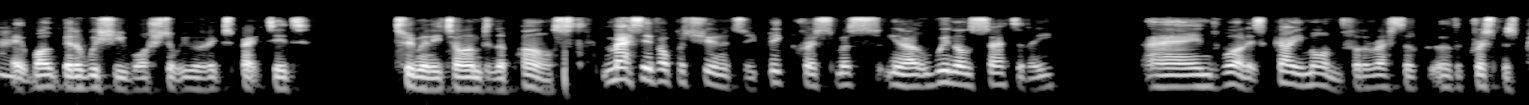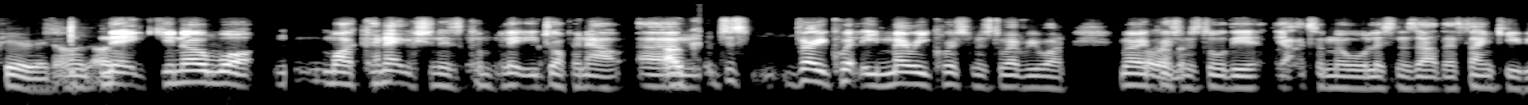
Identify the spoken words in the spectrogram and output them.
Mm. It won't be the wishy wash that we would have expected too many times in the past. Massive opportunity, big Christmas, you know, win on Saturday and well, it's game on for the rest of, the Christmas period. I, I... Nick, you know what? My connection is completely dropping out. Um, okay. Just very quickly, Merry Christmas to everyone. Merry Christmas to all the, the Acton Millwall listeners out there. Thank you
